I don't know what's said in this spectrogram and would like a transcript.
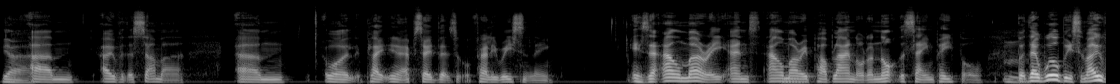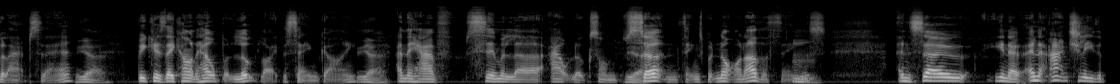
Yeah. Um, over the summer, um, or play you know episode that's fairly recently, is that Al Murray and Al Mm. Murray pub landlord are not the same people, but there will be some overlaps there. Yeah. Because they can't help but look like the same guy. Yeah. And they have similar outlooks on certain things, but not on other things. And so, you know, and actually, the,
